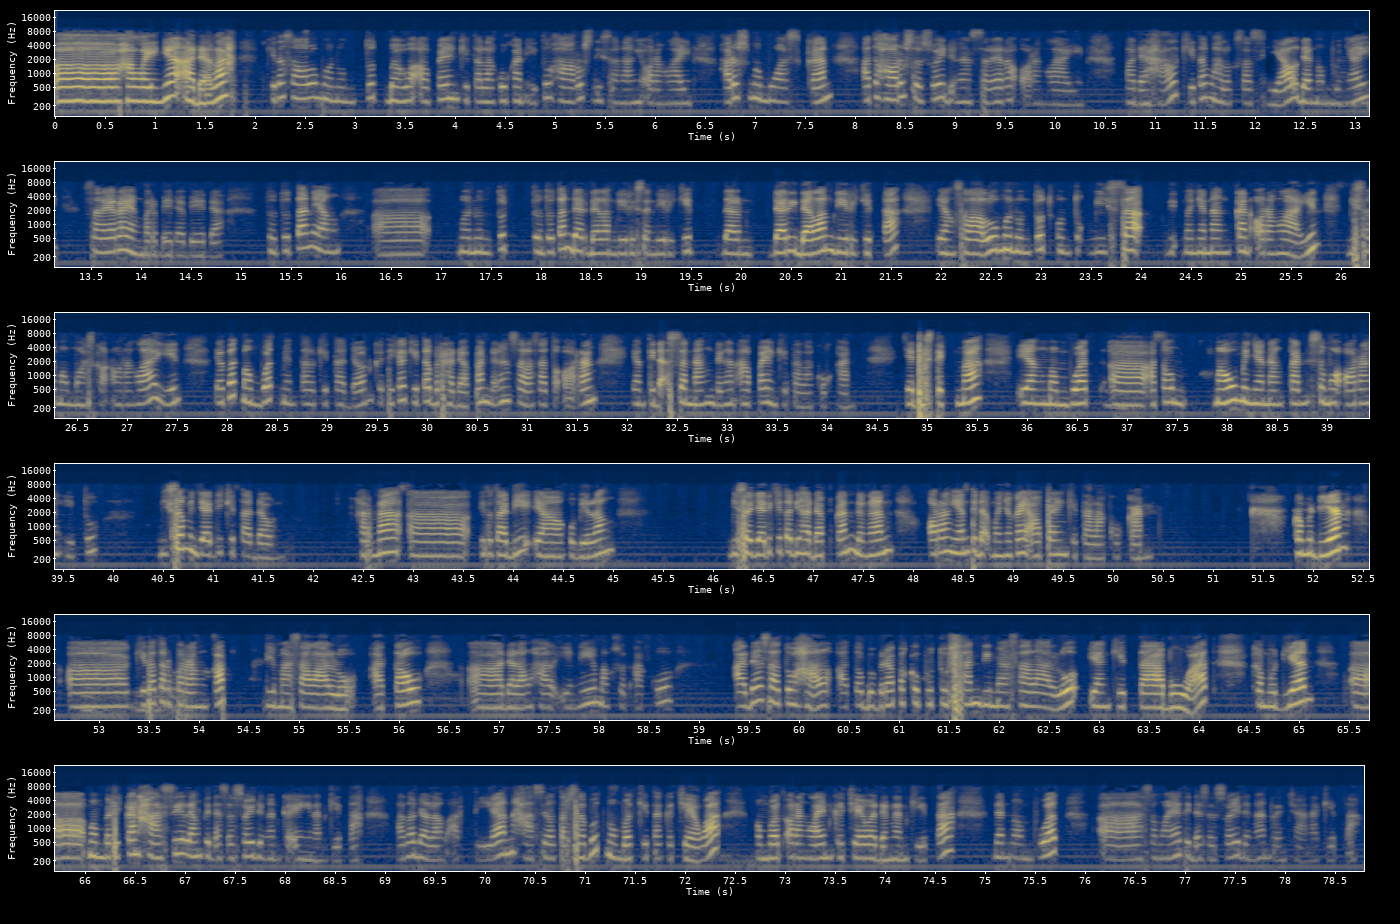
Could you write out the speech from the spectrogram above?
uh, hal lainnya adalah kita selalu menuntut bahwa apa yang kita lakukan itu harus disenangi orang lain, harus memuaskan atau harus sesuai dengan selera orang lain. Padahal kita makhluk sosial dan mempunyai selera yang berbeda-beda. Tuntutan yang uh, menuntut tuntutan dari dalam diri sendiri kita dalam dari dalam diri kita yang selalu menuntut untuk bisa menyenangkan orang lain, bisa memuaskan orang lain, dapat membuat mental kita down ketika kita berhadapan dengan salah satu orang yang tidak senang dengan apa yang kita lakukan. Jadi stigma yang membuat uh, atau mau menyenangkan semua orang itu bisa menjadi kita down. Karena uh, itu tadi yang aku bilang bisa jadi kita dihadapkan dengan orang yang tidak menyukai apa yang kita lakukan. Kemudian uh, kita terperangkap di masa lalu atau uh, dalam hal ini maksud aku ada satu hal atau beberapa keputusan di masa lalu yang kita buat kemudian uh, memberikan hasil yang tidak sesuai dengan keinginan kita. Atau dalam artian hasil tersebut membuat kita kecewa, membuat orang lain kecewa dengan kita dan membuat uh, semuanya tidak sesuai dengan rencana kita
